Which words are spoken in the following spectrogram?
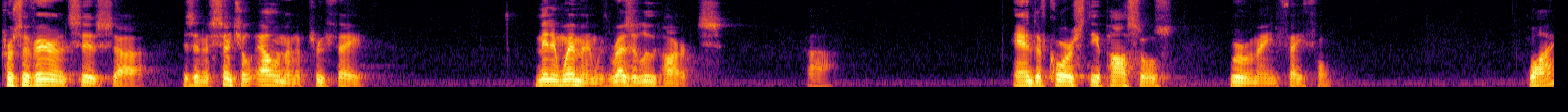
Perseverance is, uh, is an essential element of true faith men and women with resolute hearts. Uh, and of course, the apostles will remain faithful. Why?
